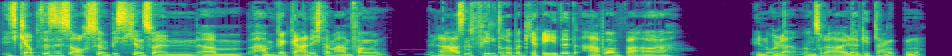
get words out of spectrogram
Ich glaube, das ist auch so ein bisschen so ein, ähm, haben wir gar nicht am Anfang rasend viel drüber geredet, aber war in unserer aller Gedanken.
